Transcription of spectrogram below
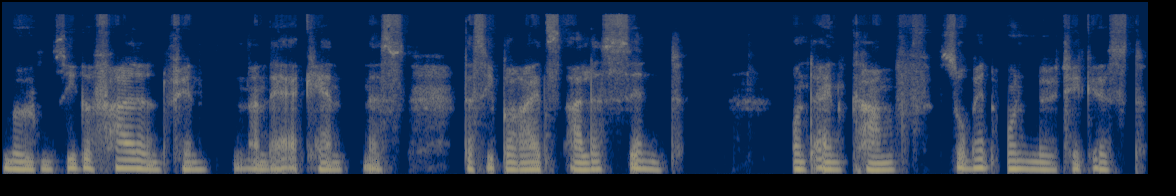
Mögen sie Gefallen finden an der Erkenntnis, dass sie bereits alles sind und ein Kampf somit unnötig ist.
